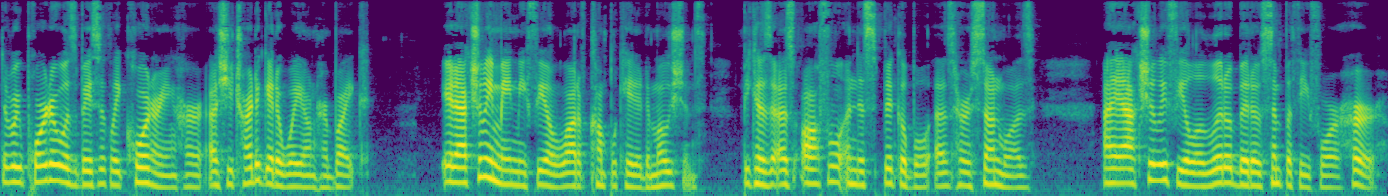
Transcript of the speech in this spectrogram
the reporter was basically cornering her as she tried to get away on her bike. It actually made me feel a lot of complicated emotions, because as awful and despicable as her son was, I actually feel a little bit of sympathy for her.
